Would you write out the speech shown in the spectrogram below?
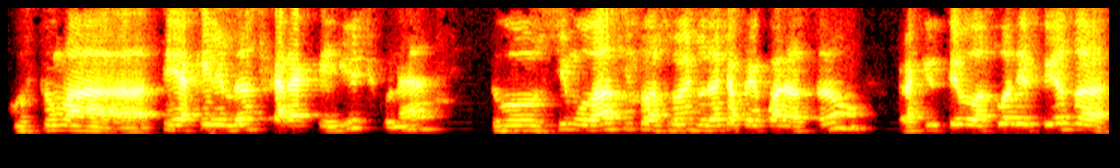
costuma uh, ter aquele lance característico, né? Tu simular situações durante a preparação para que teu, a tua defesa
